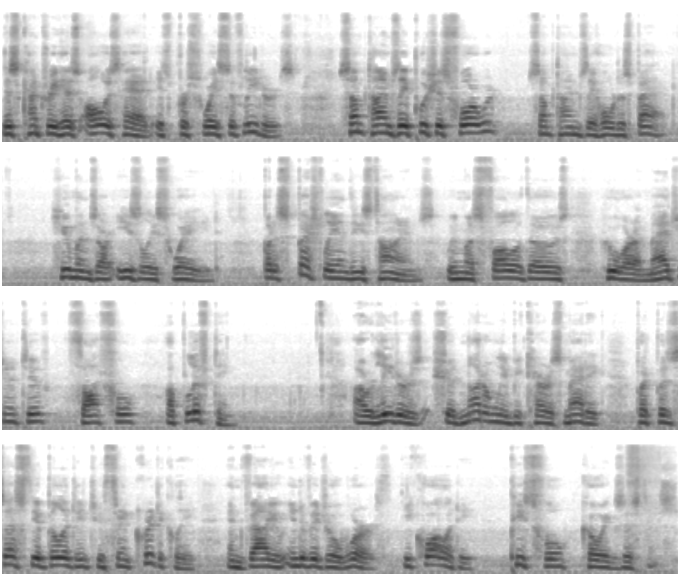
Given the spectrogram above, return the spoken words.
This country has always had its persuasive leaders. Sometimes they push us forward, sometimes they hold us back. Humans are easily swayed, but especially in these times, we must follow those who are imaginative, thoughtful, uplifting, our leaders should not only be charismatic, but possess the ability to think critically and value individual worth, equality, peaceful coexistence.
